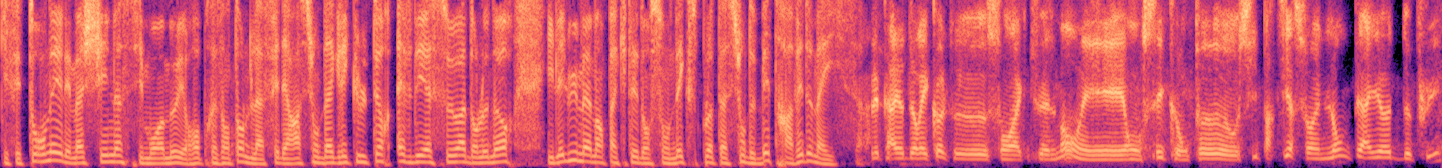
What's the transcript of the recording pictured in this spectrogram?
qui fait tourner les machines. Simon Hameux est représentant de la Fédération d'agriculteurs FDSEA dans le Nord. Il est lui-même impacté dans son exploitation de betteraves et de maïs. Les périodes de récolte euh, sont actuellement et on sait qu'on peut aussi partir sur une longue période de pluie.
